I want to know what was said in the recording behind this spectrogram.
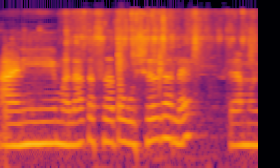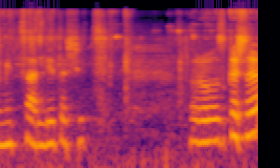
आणि मला कसं आता उशीर झाला आहे त्यामुळे मी चालली तशीच. रोज कसं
